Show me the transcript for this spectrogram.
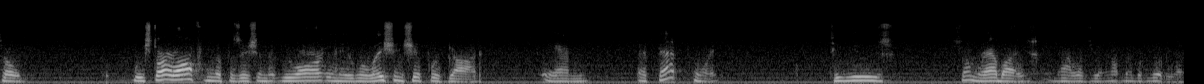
So we start off from the position that you are in a relationship with God, and at that point, to use some rabbi's analogy, I don't remember who it was,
